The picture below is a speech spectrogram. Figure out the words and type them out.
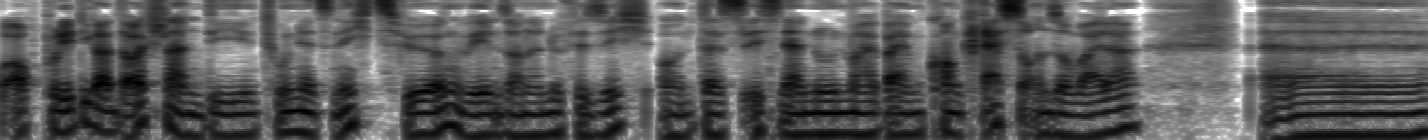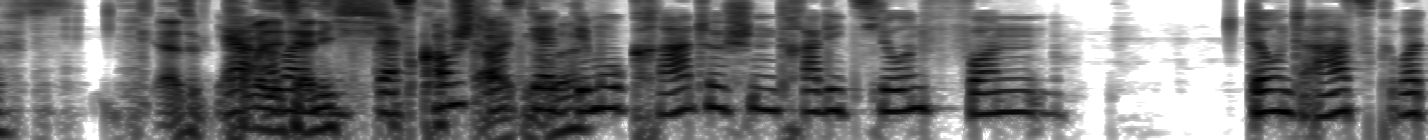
auch Politiker in Deutschland, die tun jetzt nichts für irgendwen, sondern nur für sich. Und das ist ja nun mal beim Kongress und so weiter. Äh, also ja, kann man das ja nicht. Das kommt aus der oder? demokratischen Tradition von Don't ask what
